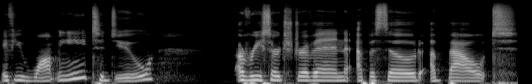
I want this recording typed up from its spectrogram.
If you want me to do a research driven episode about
